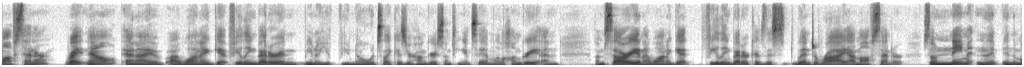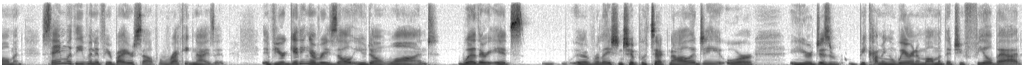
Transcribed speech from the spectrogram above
off center right now and I, I want to get feeling better. And, you know, you, you know, it's like, cause you're hungry or something, you'd say, I'm a little hungry and I'm sorry. And I want to get feeling better because this went awry. I'm off center. So name it in the, in the moment. Same with even if you're by yourself, recognize it. If you're getting a result you don't want, whether it's a relationship with technology or you're just becoming aware in a moment that you feel bad,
